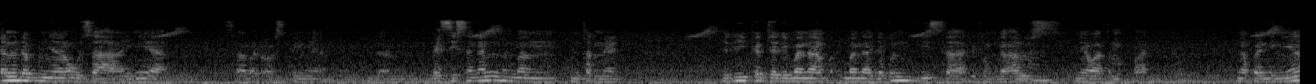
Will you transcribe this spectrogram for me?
Kan udah punya usaha ini ya sahabat hosting ya. Dan basisnya kan memang internet. Jadi kerja di mana mana aja pun bisa gitu nggak harus nyewa tempat gitu. Nggak planningnya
